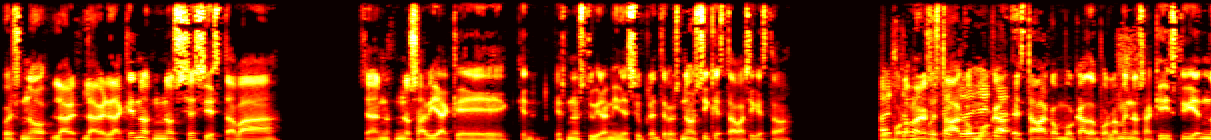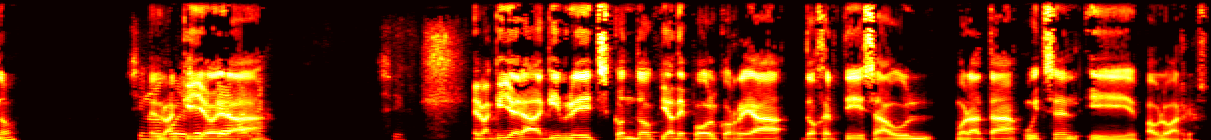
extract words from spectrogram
Pues no, la, la verdad que no, no sé si estaba o sea, no, sabía que, no estuviera ni de suplente, pero no, sí que estaba, sí que estaba. O ah, por lo menos pues estaba, convocado, estaba convocado, por lo menos. Aquí estoy viendo. el banquillo era. Sí. El banquillo era Gibrich, Condopia, De Paul, Correa, Doherty, Saúl, Morata, Witzel y Pablo Barrios.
